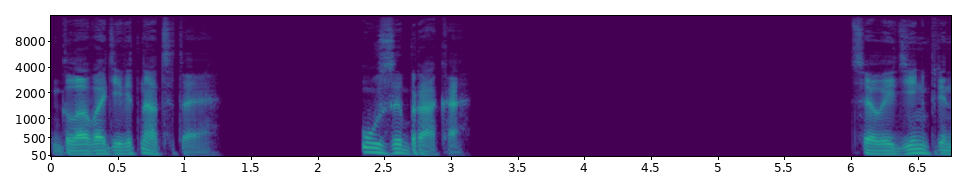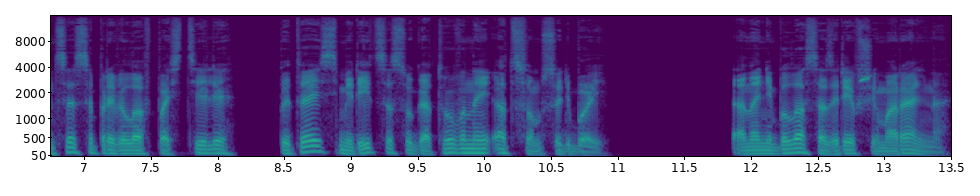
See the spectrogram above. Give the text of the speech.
Глава 19. Узы брака. Целый день принцесса провела в постели, пытаясь смириться с уготованной отцом судьбой. Она не была созревшей морально,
